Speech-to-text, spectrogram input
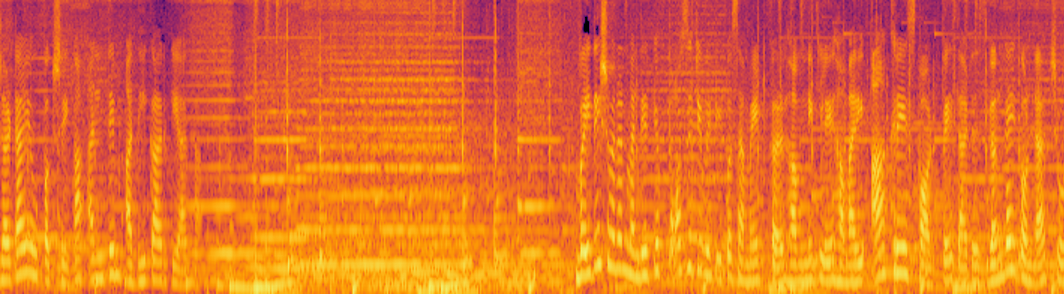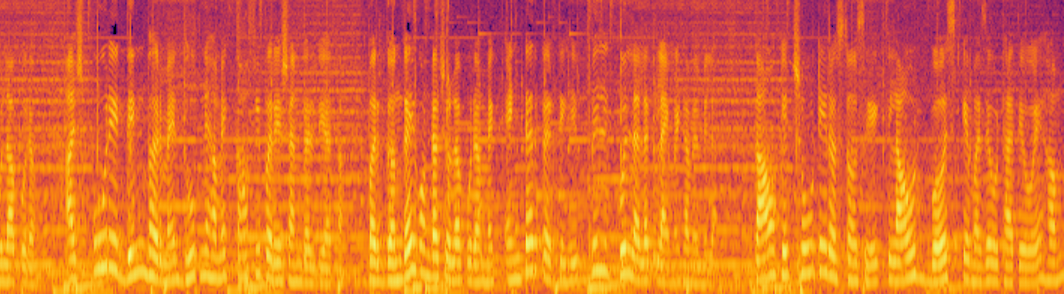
जटायु पक्षी का अंतिम अधिकार किया था। वैदेश्वरन मंदिर के पॉजिटिविटी को समेट कर हम निकले हमारी आखिरी स्पॉट पे दैट इज़ गंगई कोंडा चोलापुरम। आज पूरे दिन भर में धूप ने हमें काफ़ी परेशान कर दिया था। पर गंगई कोंडा चोलापुरम में एंटर करते ही बिल्कुल अलग क्लाइमेट हमें मिला। गाँव के छोटे रस्तों से क्लाउड बर्स्ट के मज़े उठाते हुए हम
